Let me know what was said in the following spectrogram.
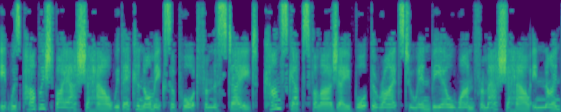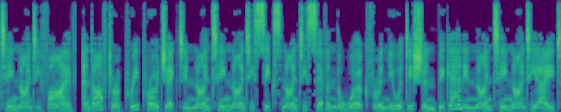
It was published by Aschehoug with economic support from the state. Kunnskapsforlaget bought the rights to NBL1 from Aschehoug in 1995, and after a pre-project in 1996–97 the work for a new edition began in 1998.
